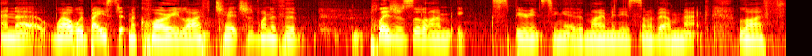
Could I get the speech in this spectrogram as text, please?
and uh, while we're based at Macquarie Life Church, one of the pleasures that I'm experiencing at the moment is some of our Mac Life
